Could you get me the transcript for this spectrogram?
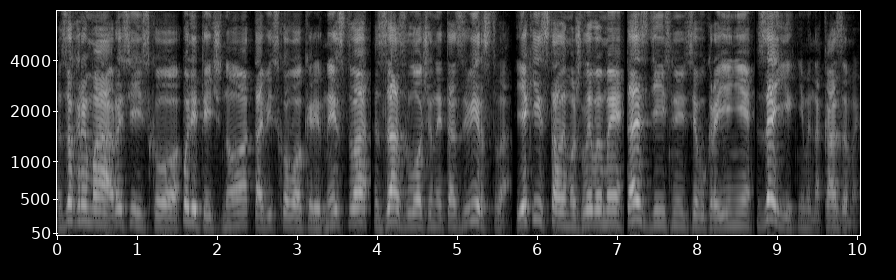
зокрема російського політичного та військового керівництва за злочини та звірства, які стали можливими та здійснюються в Україні за їхніми наказами.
